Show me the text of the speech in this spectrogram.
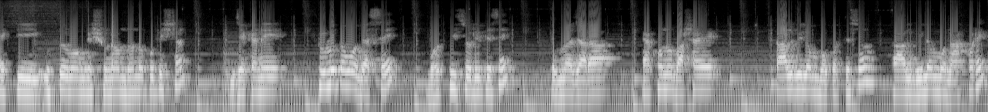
একটি উত্তরবঙ্গের সুনামধন্য প্রতিষ্ঠান, যেখানে ষোলোতম ব্যাচে ভর্তি চলিতেছে। তোমরা যারা এখনও বাসায় কাল বিলম্ব করতেছ, কাল বিলম্ব না করে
